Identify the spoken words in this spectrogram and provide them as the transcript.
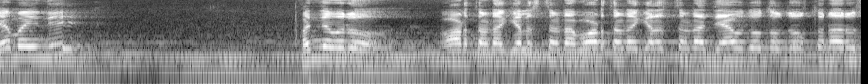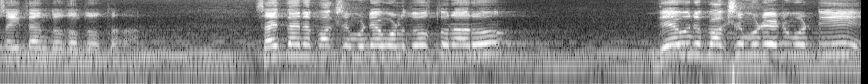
ఏమైంది? పందెంలో వాడతాడా గెలుస్తాడా వాడతాడా గెలుస్తాడా? దేవదూతలు చూస్తున్నారు సైతాన్ దూతలు చూస్తున్నారు. సైతాన్ని పక్షం ఉండేవాళ్ళు చూస్తున్నారు దేవుని పక్షం ఉండేటువంటి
